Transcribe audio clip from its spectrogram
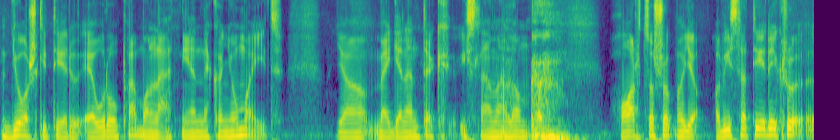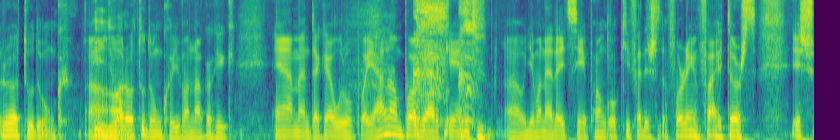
Gyors kitérő Európában látni ennek a nyomait? Ugye megjelentek iszlám állam harcosok, vagy a visszatérékről tudunk. Így Arról tudunk, hogy vannak, akik elmentek európai állampolgárként, ugye van erre egy szép hangok kifedés, ez a Foreign Fighters, és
